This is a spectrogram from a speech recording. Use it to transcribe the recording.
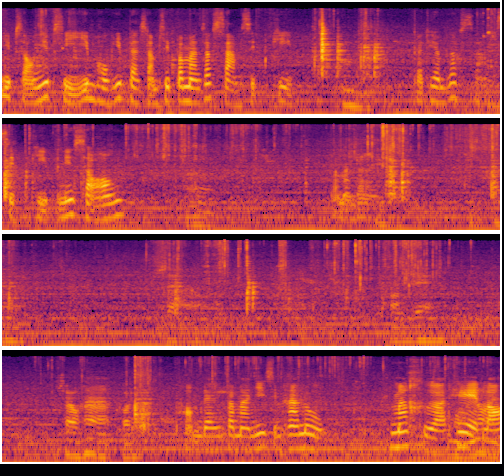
ยี่สิบสองยี่สิบสี่ยี่สิบหกยี่สิบแปดสามสิบประมาณสักสามสิบกีบอืมกระเทียมสักสามสิบกีบอันนี้สองอ่า ประมาณเท่าไหร่สาวหอมแดงสาวห้าก่อนหอมแดงประมาณยี่สิบห้าลูก มะเขือเทศเหรอ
